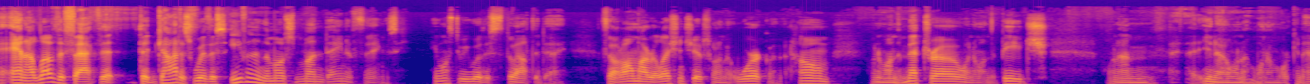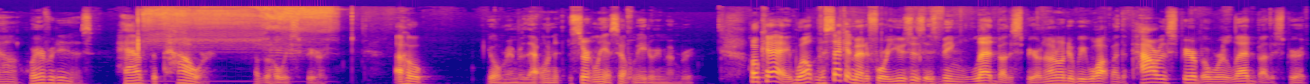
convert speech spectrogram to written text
And I love the fact that, that God is with us even in the most mundane of things. He wants to be with us throughout the day, throughout all my relationships, when I'm at work, when I'm at home, when I'm on the metro, when I'm on the beach, when I'm, you know, when I'm, when I'm working out, wherever it is. Have the power of the Holy Spirit. I hope you'll remember that one. It certainly has helped me to remember it. Okay, well, the second metaphor he uses is being led by the Spirit. Not only do we walk by the power of the Spirit, but we're led by the Spirit.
